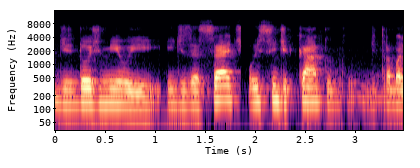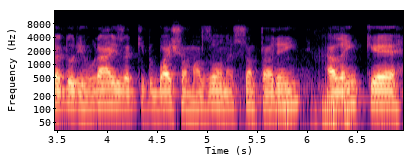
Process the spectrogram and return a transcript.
de 2017, os sindicatos de trabalhadores rurais aqui do Baixo Amazonas, Santarém, Alenquer,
